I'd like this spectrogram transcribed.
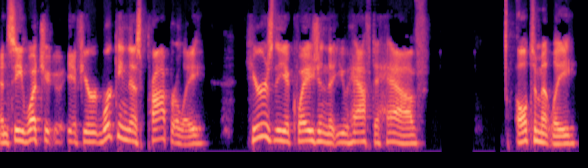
And see what you if you're working this properly, here's the equation that you have to have ultimately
